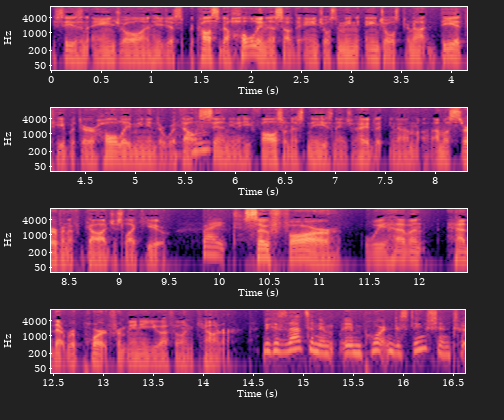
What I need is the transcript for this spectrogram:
he sees an angel, and he just because of the holiness of the angels. I mean, angels they're not deity, but they're holy, meaning they're without Mm-hmm. sin. You know, he falls on his knees and he says, "Hey, you know, I'm, I'm a servant of God, just like you." Right. So far, we haven't had that report from any UFO encounter. Because that's an Im- important distinction to,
